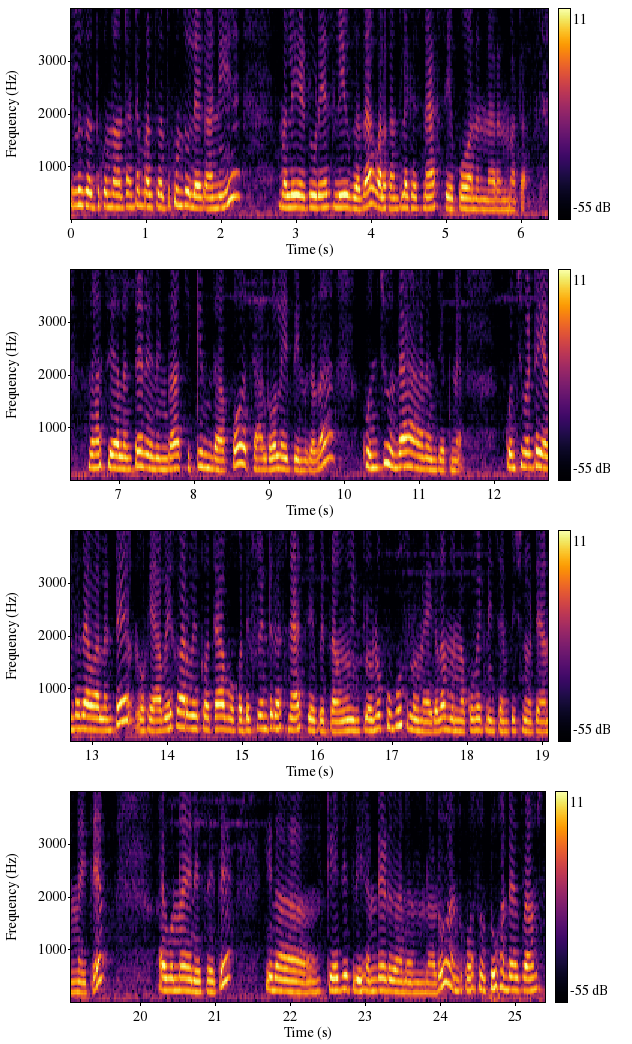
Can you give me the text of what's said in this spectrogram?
ఇల్లు సర్దుకుందాం అంటే మళ్ళీ సర్దుకుందులే కానీ మళ్ళీ టూ డేస్ లీవ్ కదా వాళ్ళకి అంతలోకి స్నాక్స్ చేయపో అని అన్నారనమాట స్నాక్స్ చేయాలంటే నేను ఇంకా చికెన్ దాపో చాలా రోజులు అయిపోయింది కదా కొంచెం ఉందా అని చెప్పిన. కొంచెం అంటే ఎంత తేవాలంటే ఒక యాభై అరవైకో తే ఒక డిఫరెంట్గా స్నాక్స్ చేపిద్దాము. ఇంట్లోనూ కుబూసులు ఉన్నాయి కదా మొన్న కువైట్ నుంచి చంపించిన ఒకటి అన్న అయితే. అవి ఉన్నాయనేసి అయితే ఈయన కేజీ త్రీ హండ్రెడ్ కానీ అన్నాడు. అందుకోసం టూ హండ్రెడ్ గ్రామ్స్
